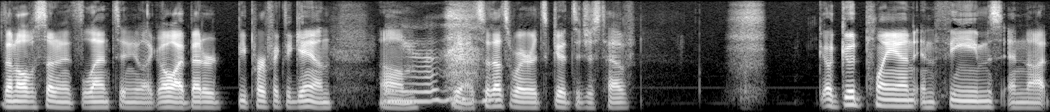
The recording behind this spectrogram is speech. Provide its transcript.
then all of a sudden it's Lent, and you're like, oh, I better be perfect again. Um, yeah. yeah, so that's where it's good to just have a good plan and themes and not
